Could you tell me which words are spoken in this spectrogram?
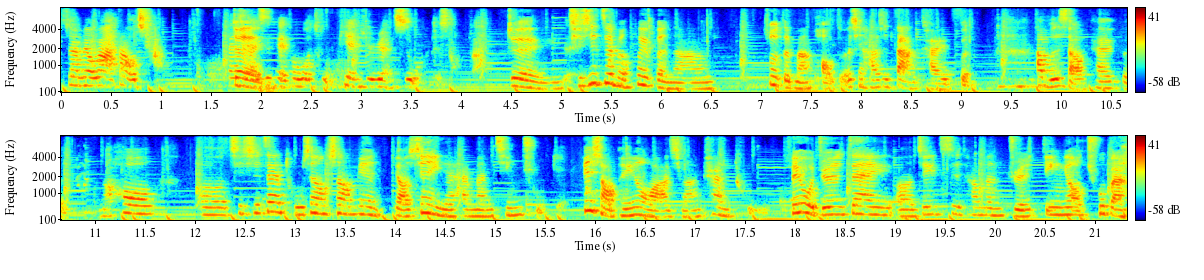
虽然没有办法到场，但是还是可以透过图片去认识我们的想法。对，对其实这本绘本啊做的蛮好的，而且它是大开本，它不是小开本，然后。呃，其实，在图像上面表现也还蛮清楚的。因为小朋友啊喜欢看图，所以我觉得在呃这一次他们决定要出版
